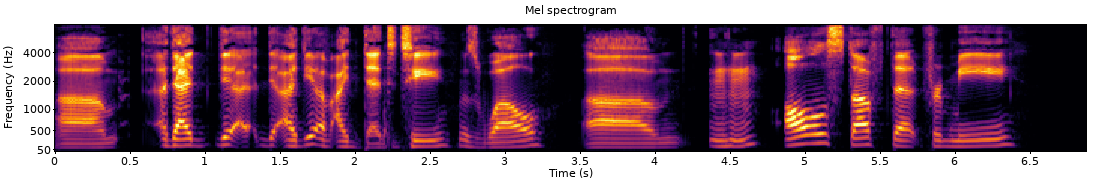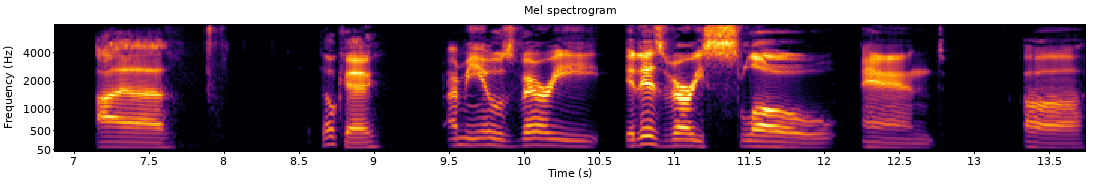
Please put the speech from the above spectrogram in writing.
Um, the, the, the idea of identity as well. Um, Mm-hmm. all stuff that for me, uh, okay. I mean, it was very. It is very slow and uh,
